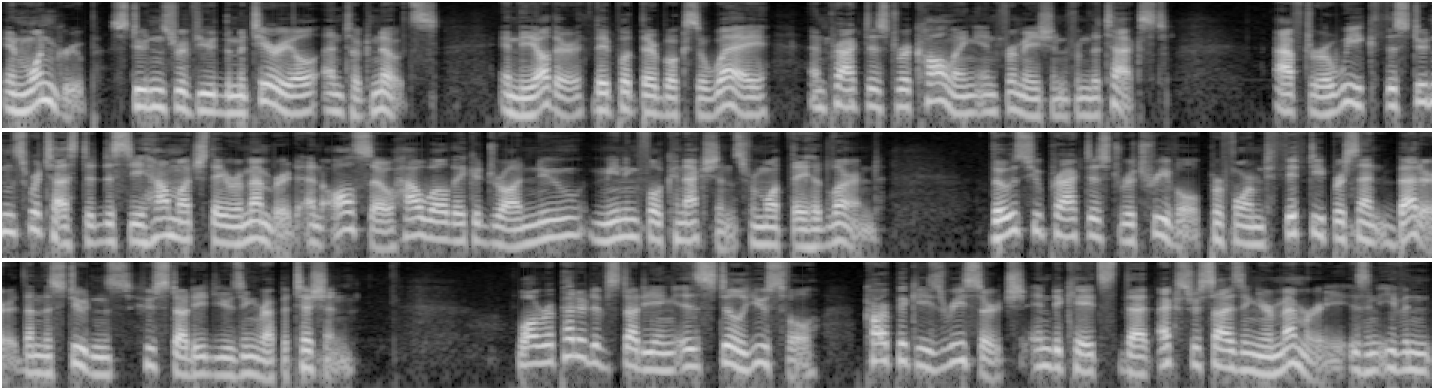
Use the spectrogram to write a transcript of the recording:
In one group, students reviewed the material and took notes. In the other, they put their books away and practiced recalling information from the text. After a week, the students were tested to see how much they remembered and also how well they could draw new, meaningful connections from what they had learned. Those who practiced retrieval performed 50% better than the students who studied using repetition. While repetitive studying is still useful, Karpicke's research indicates that exercising your memory is an even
